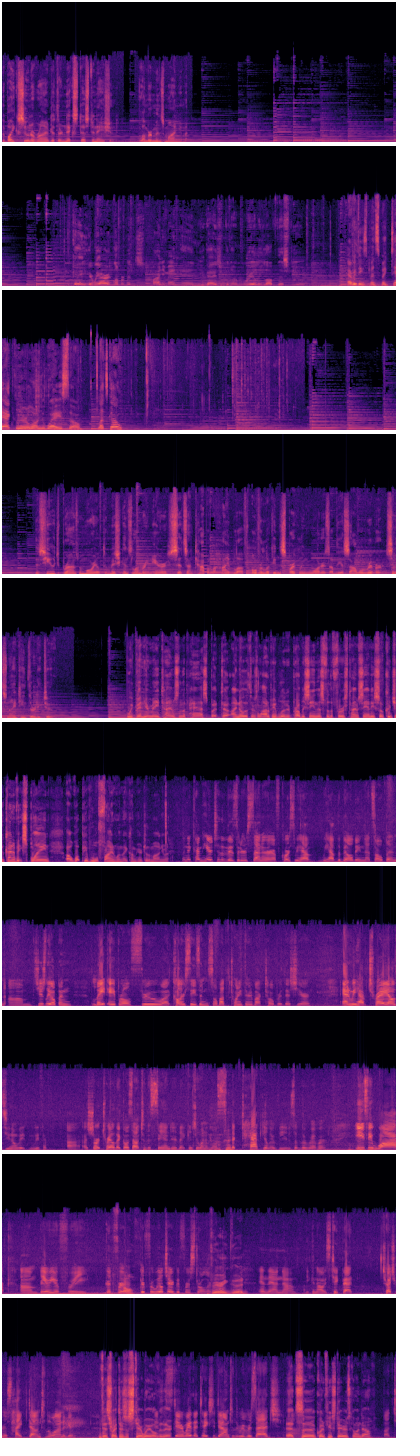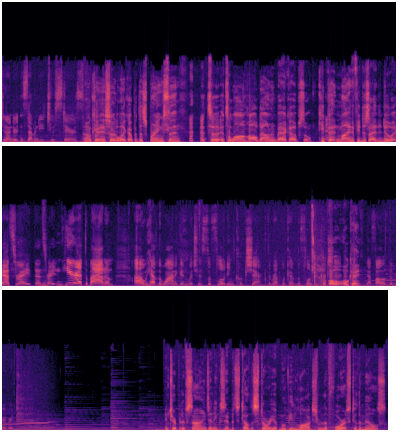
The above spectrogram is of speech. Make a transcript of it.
The bikes soon arrived at their next destination, Lumberman's Monument. Okay, here we are at Lumberman's Monument, and you guys are going to really love this view. Everything's been spectacular along the way, so let's go. This huge bronze memorial to Michigan's lumbering era sits on top of a high bluff overlooking the sparkling waters of the AuSable River since 1932. We've been here many times in the past, but uh, I know that there's a lot of people that are probably seeing this for the first time, Sandy. So could you kind of explain uh, what people will find when they come here to the monument? When they come here to the visitor center, of course we have we have the building that's open. Um, it's usually open late April through uh, color season, so about the 23rd of October this year. And we have trails. You know, we we have uh, a short trail that goes out to the sand Sander that gives you one of the most Okay. spectacular views of the river. Easy walk, um, barrier free, good for Oh. good for wheelchair, good for a stroller. Very good. And then uh, you can always take that treacherous hike down to the Wanigan. That's right, there's a stairway over There's there. a stairway that takes you down to the river's edge. That's um, uh, quite a few stairs going down. about 272 stairs. Okay, sort of like up at the springs then. it's, a, it's a long haul down and back up, so keep that in mind if you decide to do it. That's right, that's right. And here at the bottom, uh, we have the Wanigan, which was the floating cook shack, the replica of the floating cook shack. Oh, okay. That followed the river. Interpretive signs and exhibits tell the story of moving logs from the forest to the mills.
